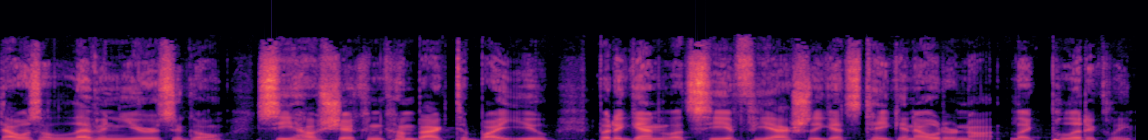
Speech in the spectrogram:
That was 11 years ago. See how shit can come back to bite you? But again, let's see if he actually gets taken out or not, like politically.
